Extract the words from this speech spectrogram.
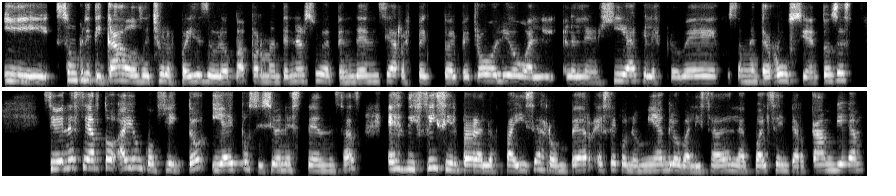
y son criticados, de hecho, los países de Europa por mantener su dependencia respecto al petróleo o a la energía que les provee justamente Rusia. Entonces, si bien es cierto, hay un conflicto y hay posiciones tensas, es difícil para los países romper esa economía globalizada en la cual se intercambian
